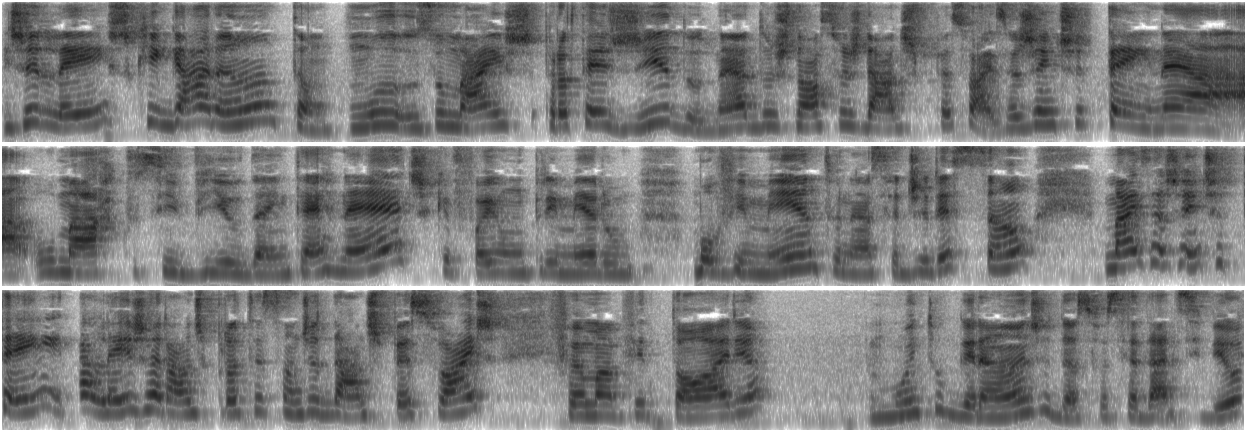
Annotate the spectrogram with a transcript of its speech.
de leis que garantam um uso mais protegido né, dos nossos dados pessoais. A gente tem né, a, o Marco Civil da Internet, que foi um primeiro movimento nessa direção, mas a gente tem a Lei Geral de Proteção de dados pessoais. Foi uma vitória muito grande da sociedade civil.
